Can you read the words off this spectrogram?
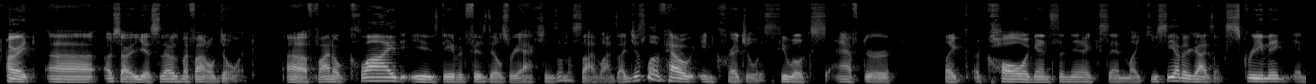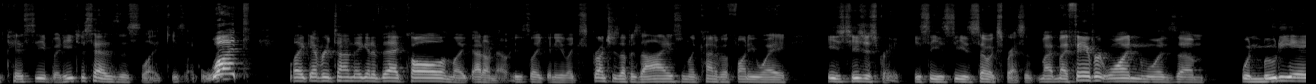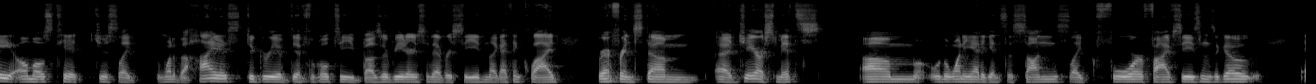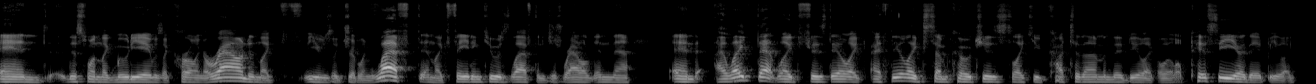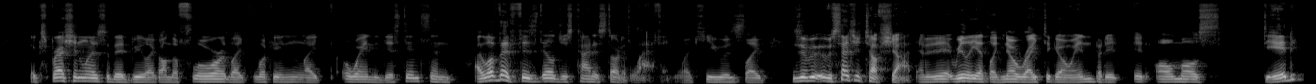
All right. Uh, oh, sorry. Yeah, so that was my final Dolan. Uh, final Clyde is David Fizdale's reactions on the sidelines. I just love how incredulous he looks after like a call against the Knicks, and like you see other guys like screaming and pissy, but he just has this like he's like what? Like every time they get a bad call, and like I don't know, he's like and he like scrunches up his eyes in like kind of a funny way he's he's just great. He's he's, he's so expressive. My my favorite one was um, when Mudiay almost hit just like one of the highest degree of difficulty buzzer beaters have ever seen. Like I think Clyde referenced um, uh, J.R. Smith's um, the one he had against the Suns like four or five seasons ago. And this one, like Mudiay was like curling around and like he was like dribbling left and like fading to his left and it just rattled in there. And I like that, like Fizdale. Like I feel like some coaches, like you'd cut to them and they'd be like a little pissy, or they'd be like expressionless, or they'd be like on the floor, like looking like away in the distance. And I love that Fizdale just kind of started laughing. Like he was like, it was, it was such a tough shot, and it, really had like no right to go in, but it it almost did.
